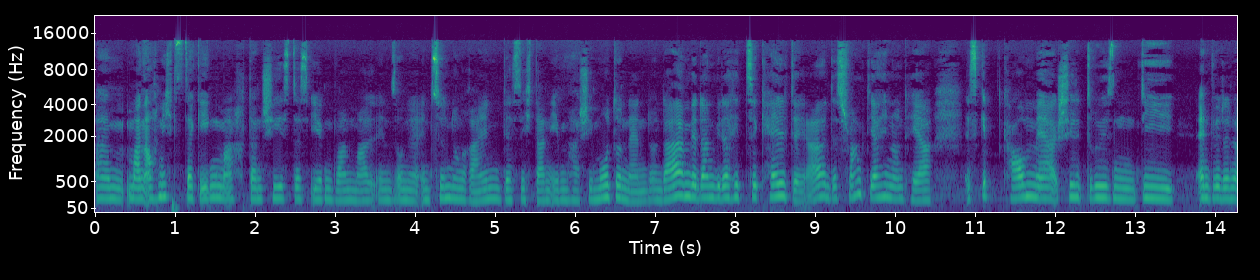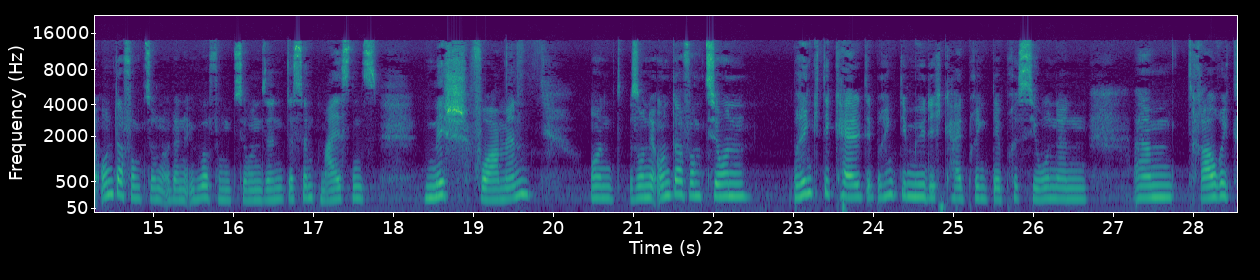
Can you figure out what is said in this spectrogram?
ähm, man auch nichts dagegen macht, dann schießt das irgendwann mal in so eine Entzündung rein, das sich dann eben Hashimoto nennt. Und da haben wir dann wieder Hitze, Kälte, ja, das schwankt ja hin und her. Es gibt kaum mehr Schilddrüsen, die entweder eine Unterfunktion oder eine Überfunktion sind. Das sind meistens Mischformen. Und so eine Unterfunktion bringt die Kälte, bringt die Müdigkeit, bringt Depressionen, ähm, traurig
